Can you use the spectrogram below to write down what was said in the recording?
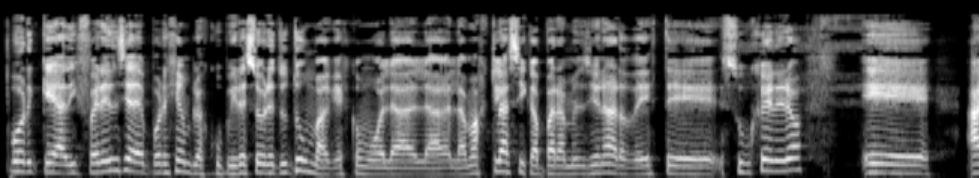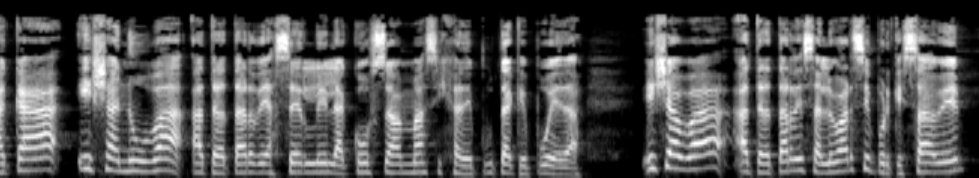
porque a diferencia de, por ejemplo, Escupiré sobre tu tumba, que es como la, más clásica para mencionar de este subgénero, eh, acá ella no va a tratar de hacerle la cosa más hija de puta que pueda. Ella va a tratar de salvarse porque sabe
